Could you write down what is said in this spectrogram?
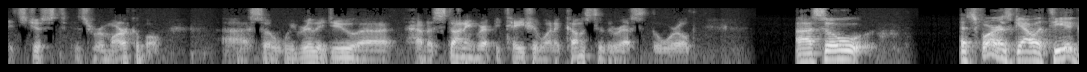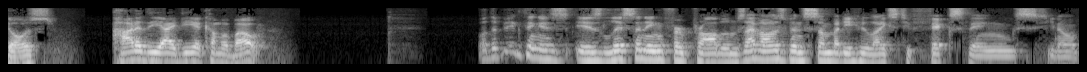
it's just it's remarkable. Uh, so we really do uh, have a stunning reputation when it comes to the rest of the world. Uh, so, as far as Galatea goes, how did the idea come about? Well, the big thing is is listening for problems. I've always been somebody who likes to fix things. You know,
